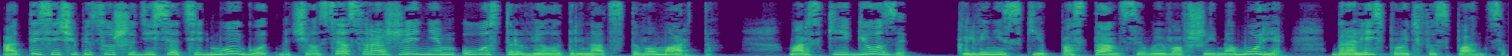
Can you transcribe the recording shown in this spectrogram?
А 1567 год начался сражением у острова 13 марта. Морские гёзы, Кальвинистские повстанцы, воевавшие на море, дрались против испанцев.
